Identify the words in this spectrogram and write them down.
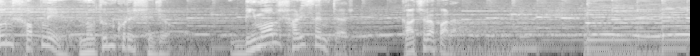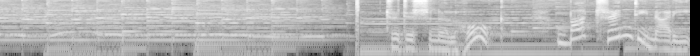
নতুন স্বপ্নে নতুন করে সেজো। বিমল শাড়ি সেন্টার কাঁচরাপাড়া। ট্রেডিশনাল হোক বা ট্রেন্ডি নারী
